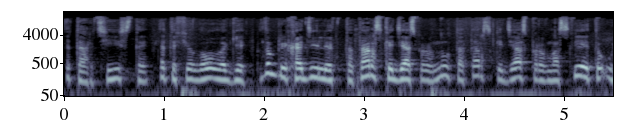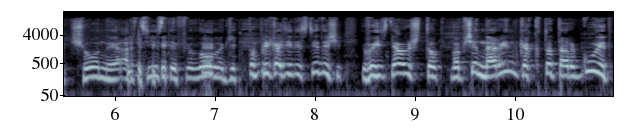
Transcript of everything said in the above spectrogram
это артисты, это филологи. Потом приходили татарская диаспора, ну, татарская диаспора в Москве – это ученые, артисты, филологи. Потом приходили следующие, и выяснялось, что вообще на рынках кто торгует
